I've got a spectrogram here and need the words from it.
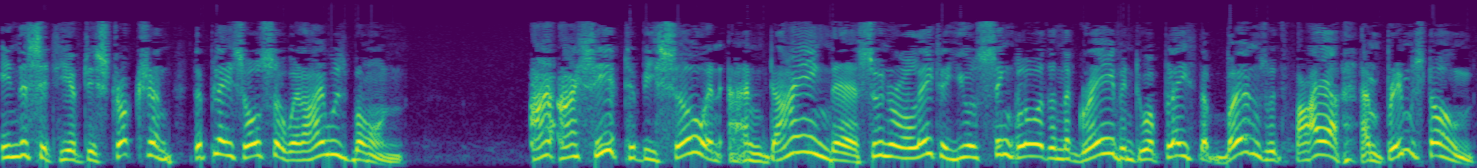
in the city of destruction, the place also where I was born. I, I see it to be so, and, and dying there, sooner or later you'll sink lower than the grave into a place that burns with fire and brimstone.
